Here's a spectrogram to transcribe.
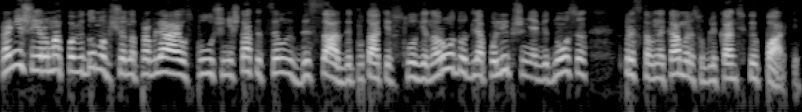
Раніше Єрмак повідомив, що направляє у Сполучені Штати цілий десант депутатів Слуги народу для поліпшення відносин з представниками республіканської партії.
